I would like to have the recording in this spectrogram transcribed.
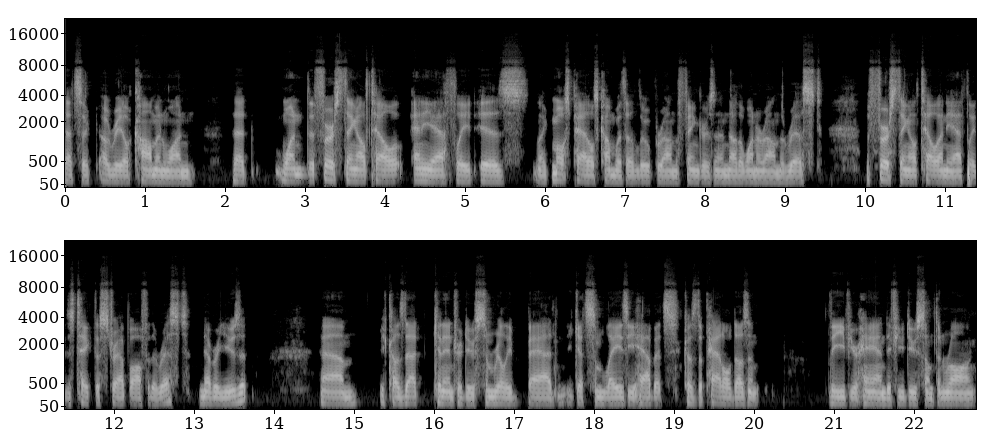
that's a, a real common one that one the first thing I'll tell any athlete is like most paddles come with a loop around the fingers and another one around the wrist. The first thing I'll tell any athlete is take the strap off of the wrist, never use it, um, because that can introduce some really bad. You get some lazy habits because the paddle doesn't leave your hand if you do something wrong.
